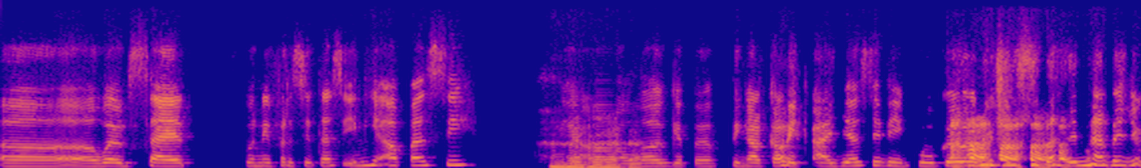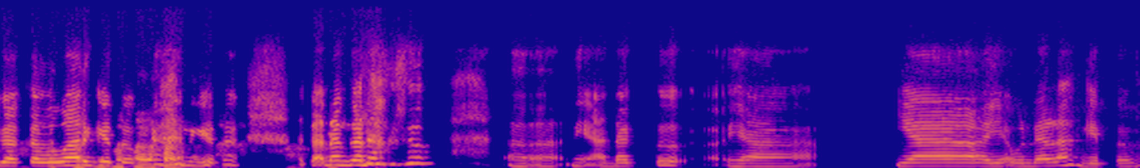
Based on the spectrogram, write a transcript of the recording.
uh, website universitas ini apa sih? Ya Allah gitu. Tinggal klik aja sih di Google universitas ini nanti juga keluar gitu kan gitu. Kadang-kadang tuh uh, nih ada tuh ya ya ya udahlah gitu.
